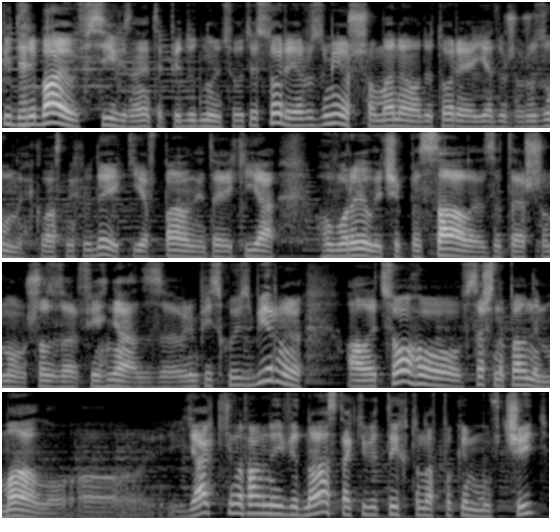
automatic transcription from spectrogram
підгрібаю всіх, знаєте, під одну цю от історію. Я розумію, що в мене аудиторія є дуже розумних, класних людей, які я впевнений, та які я говорили чи писали за те, що ну що за фігня з олімпійською збірною. Але цього все ж напевне мало. Як і напевне і від нас, так і від тих, хто навпаки мовчить.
